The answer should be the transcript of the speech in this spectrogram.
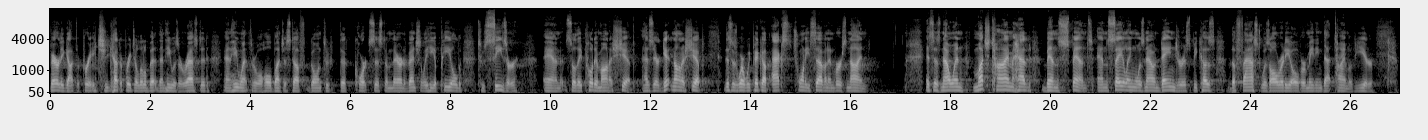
barely got to preach. He got to preach a little bit, then he was arrested, and he went through a whole bunch of stuff going through the court system there, and eventually he appealed to Caesar, and so they put him on a ship. As they're getting on a ship, this is where we pick up Acts 27 and verse 9. It says, Now when much time had been spent and sailing was now dangerous because the fast was already over, meaning that time of year,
